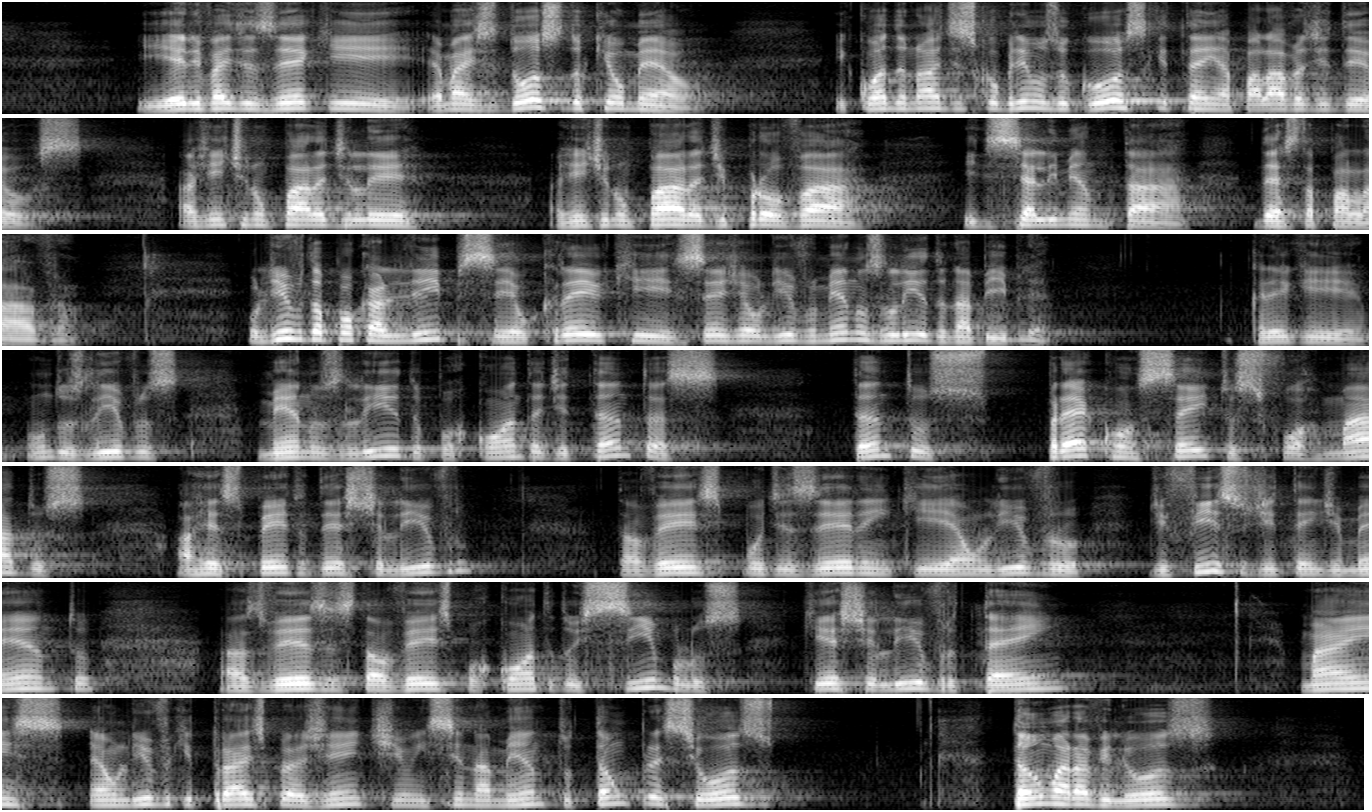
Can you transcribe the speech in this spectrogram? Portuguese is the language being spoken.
E ele vai dizer que é mais doce do que o mel. E quando nós descobrimos o gosto que tem a palavra de Deus, a gente não para de ler, a gente não para de provar e de se alimentar desta palavra. O livro do Apocalipse, eu creio que seja o livro menos lido na Bíblia. Creio que um dos livros menos lido por conta de tantas, tantos preconceitos formados a respeito deste livro. Talvez por dizerem que é um livro difícil de entendimento, às vezes, talvez por conta dos símbolos que este livro tem mas é um livro que traz para a gente um ensinamento tão precioso, tão maravilhoso,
